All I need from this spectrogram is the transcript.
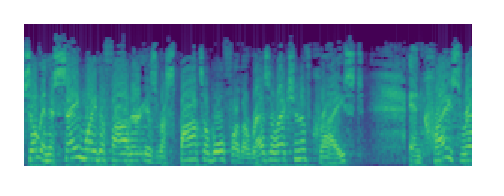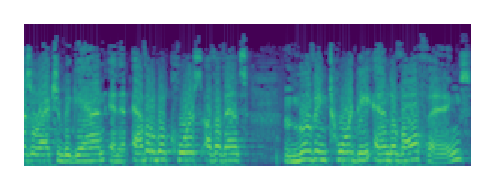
So in the same way the Father is responsible for the resurrection of Christ, and Christ's resurrection began an inevitable course of events moving toward the end of all things,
